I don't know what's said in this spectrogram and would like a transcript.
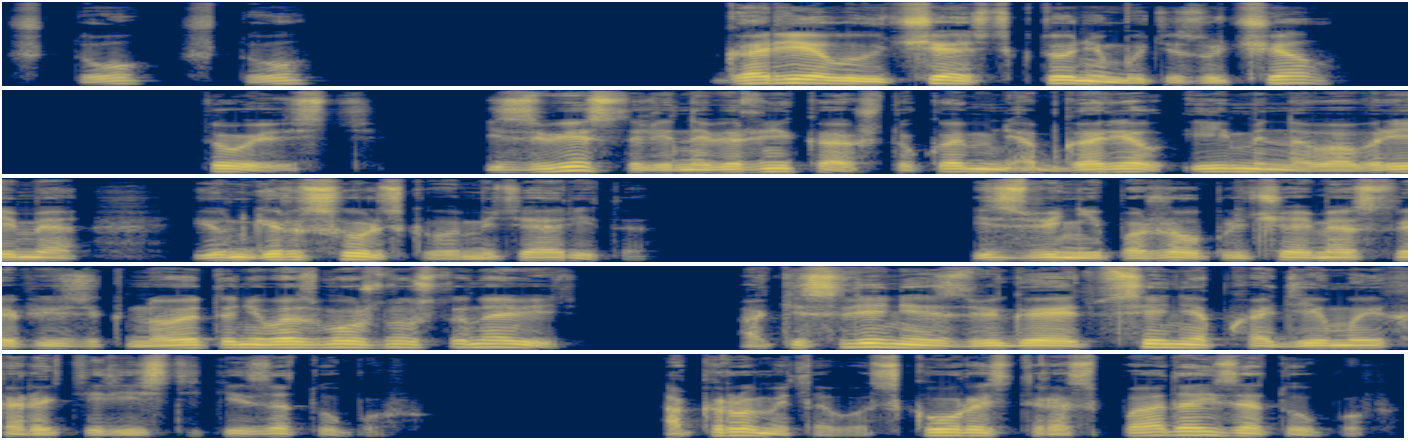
«Что? Что? Горелую часть кто-нибудь изучал?» То есть, известно ли наверняка, что камень обгорел именно во время Юнгерсольского метеорита? Извини, пожал плечами астрофизик, но это невозможно установить. Окисление сдвигает все необходимые характеристики изотопов. А кроме того, скорость распада изотопов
